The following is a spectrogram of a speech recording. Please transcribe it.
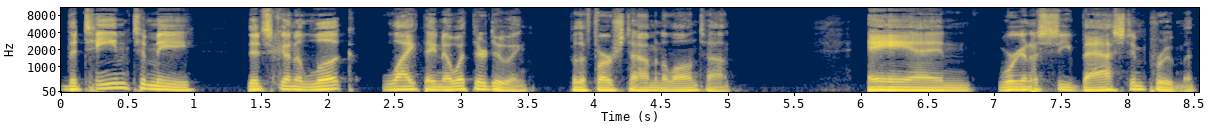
the team to me that's going to look like they know what they're doing for the first time in a long time, and we're going to see vast improvement.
